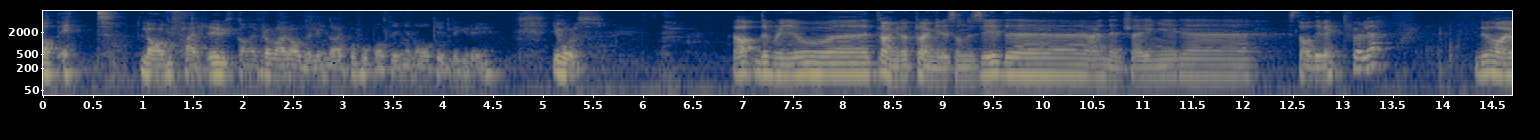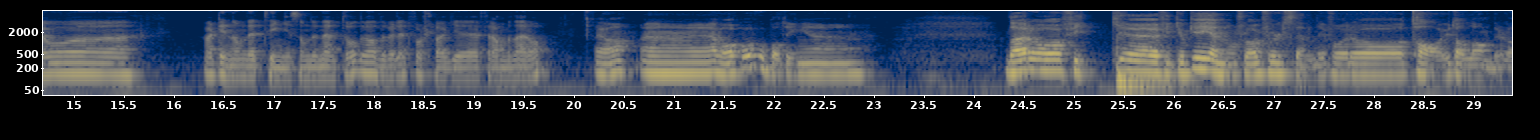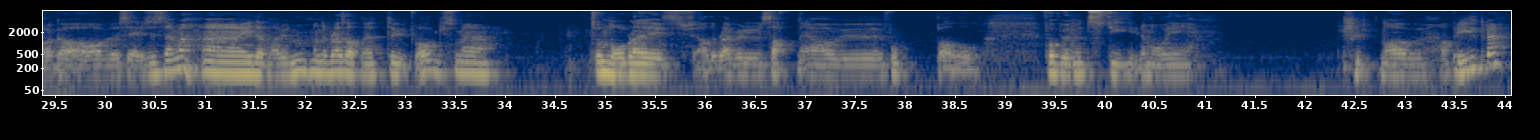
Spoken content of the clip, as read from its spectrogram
at ett lag færre rykka ned fra hver avdeling der på fotballtinget nå tidligere i, i våres. Ja, det blir jo eh, trangere og trangere, som du sier. Det er nedskjæringer eh, stadig vekk, føler jeg. Du har jo eh, vært innom det tinget som du nevnte òg. Du hadde vel et forslag eh, framme der òg? Ja, eh, jeg var på fotballtinget der og fikk, eh, fikk jo ikke gjennomslag fullstendig for å ta ut alle andre laga av seriesystemet eh, i denne runden, men det ble satt ned et utvalg som jeg som nå ble Ja, det ble vel satt ned av eh, fotballforbundets styre nå i slutten av april, tror jeg.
